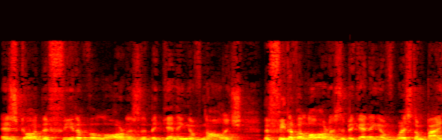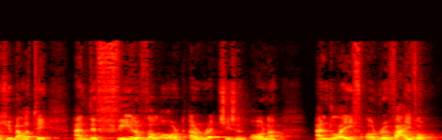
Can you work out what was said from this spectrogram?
is God. The fear of the Lord is the beginning of knowledge. The fear of the Lord is the beginning of wisdom by humility. And the fear of the Lord are riches and honour and life or revival.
